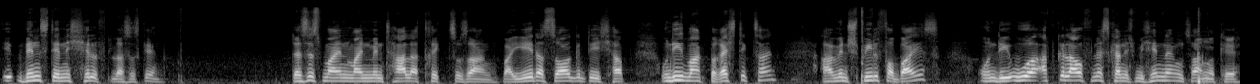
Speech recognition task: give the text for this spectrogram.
wenn es dir nicht hilft, lass es gehen. Das ist mein, mein mentaler Trick zu sagen. Bei jeder Sorge, die ich habe, und die mag berechtigt sein, aber wenn das Spiel vorbei ist und die Uhr abgelaufen ist, kann ich mich hinnehmen und sagen, okay,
